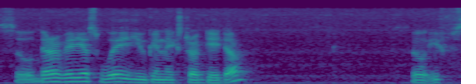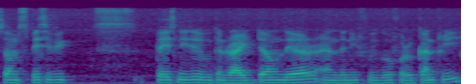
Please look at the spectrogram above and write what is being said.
So there are various way you can extract data. So if some specific place needed we can write down there and then if we go for a country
